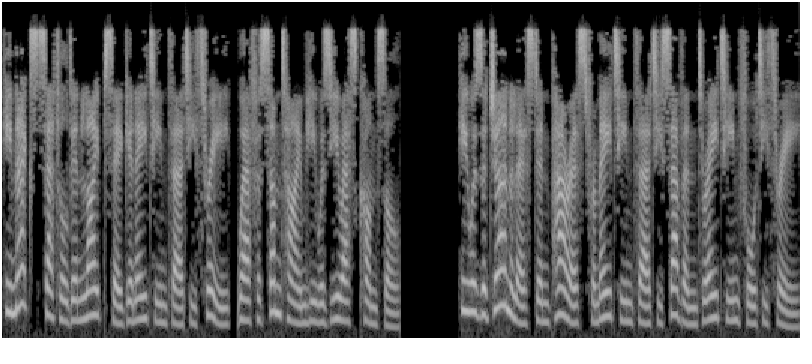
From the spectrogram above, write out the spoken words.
He next settled in Leipzig in 1833, where for some time he was U.S. consul. He was a journalist in Paris from 1837 to 1843.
